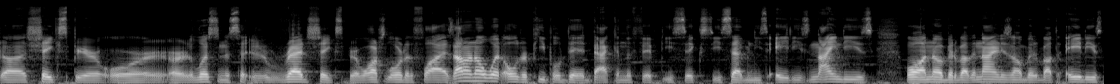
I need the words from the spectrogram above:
uh, Shakespeare or or listen to read Shakespeare, watch Lord of the Flies. I don't know what older people did back in the 50s, 60s, 70s, 80s, 90s. Well, I know a bit about the 90s, I know a bit about the 80s,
